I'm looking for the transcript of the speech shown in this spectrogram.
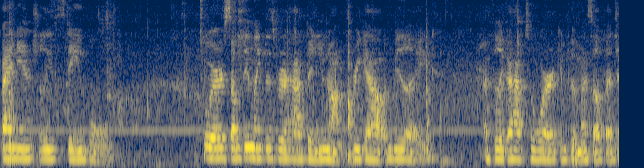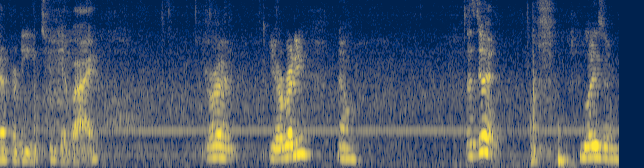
financially stable, to where something like this were to happen, you not freak out and be like, I feel like I have to work and put myself at jeopardy to get by. All right, y'all ready? No. Let's do it. Blazing.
